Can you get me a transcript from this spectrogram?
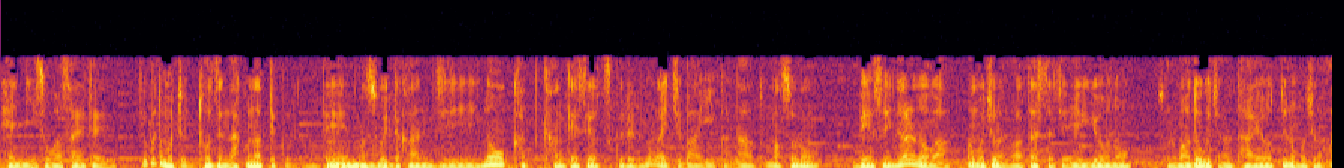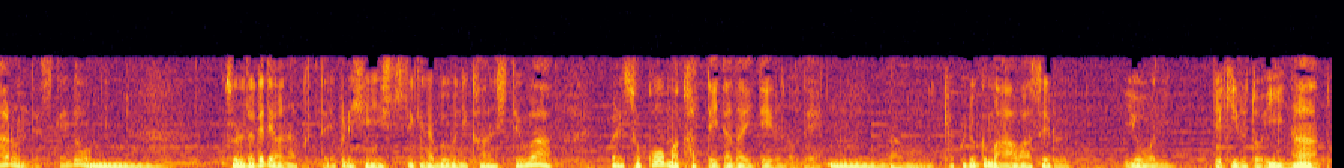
変に急がされたりっていうこともちょっと当然なくなってくるので、うん。まあ、そういった感じのか関係性を作れるのが一番いいかなと、まあ、そのベースになるのが、まあ、もちろん私たち営業のその窓口の対応っていうのももちろんあるんですけど、うん。それだけではなくてやっぱり品質的な部分に関してはぱりそこをまあ買っていただいているので、うん。あの極力まあ合わせるようにできるといいなと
